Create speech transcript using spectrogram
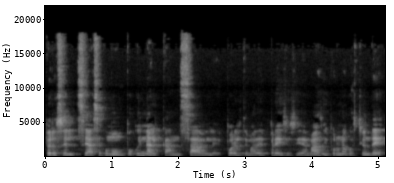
pero se, hace como un poco inalcanzable por el tema de precios y demás, y por una cuestión de,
